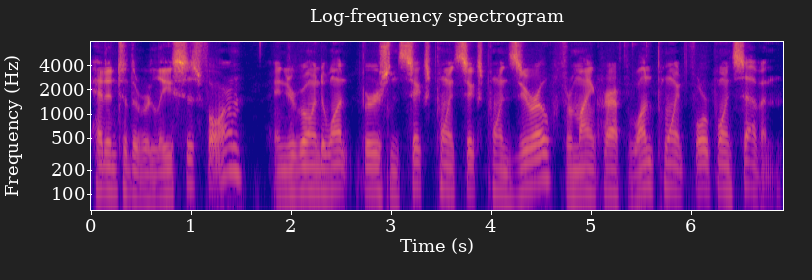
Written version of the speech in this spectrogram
Head into the releases forum, and you're going to want version 6.6.0 for Minecraft 1.4.7.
